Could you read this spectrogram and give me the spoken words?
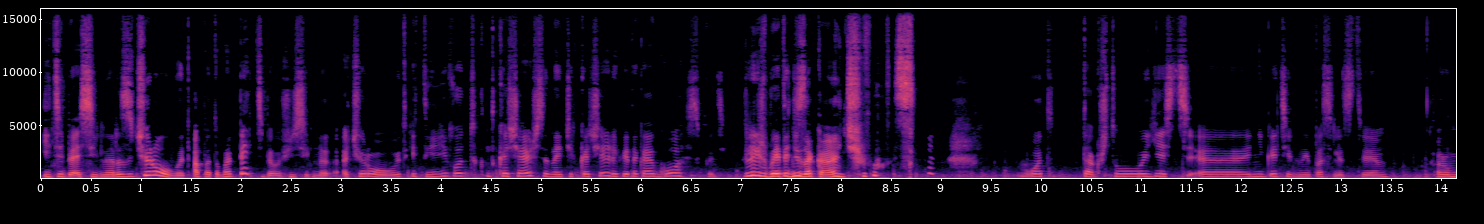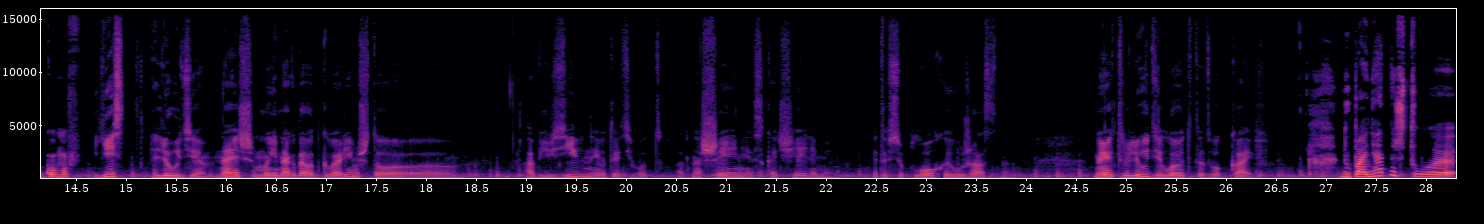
и тебя сильно разочаровывают, а потом опять тебя очень сильно очаровывают, и ты вот качаешься на этих качелях и такая, господи, лишь бы это не заканчивалось. Вот, так что есть э, негативные последствия ромкомов. Есть люди, знаешь, мы иногда вот говорим, что э, абьюзивные вот эти вот отношения с качелями, это все плохо и ужасно. Но некоторые люди ловят от этого кайф. Ну, понятно, что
